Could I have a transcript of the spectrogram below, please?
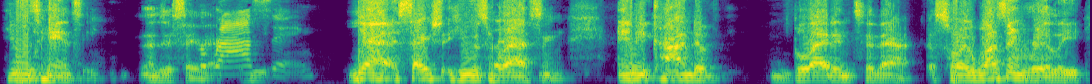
he was handsy. I'll just say that. Harassing. Yeah, sexually he was harassing. And it kind of bled into that. So it wasn't really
